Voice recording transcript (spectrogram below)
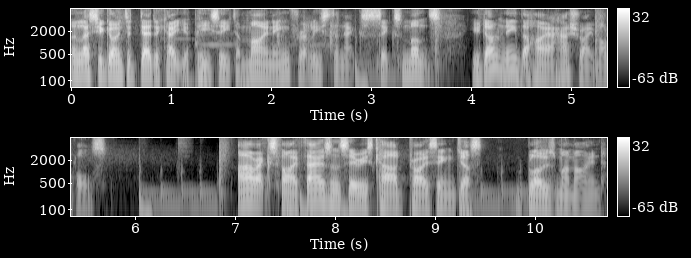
Unless you're going to dedicate your PC to mining for at least the next 6 months, you don't need the higher hash rate models. RX 5000 series card pricing just blows my mind.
